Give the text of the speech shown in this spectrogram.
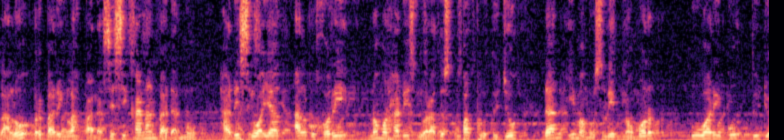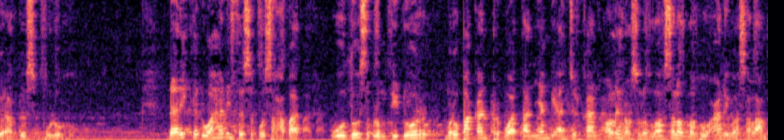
Lalu berbaringlah pada sisi kanan badanmu. Hadis riwayat Al Bukhari nomor hadis 247 dan Imam Muslim nomor 2710 dari kedua hadis tersebut sahabat, wudhu sebelum tidur merupakan perbuatan yang dianjurkan oleh Rasulullah Shallallahu Alaihi Wasallam.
